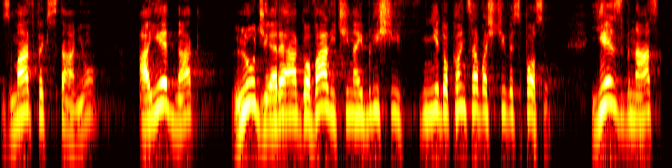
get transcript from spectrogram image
zmartwychwstaniu, a jednak ludzie reagowali, ci najbliżsi, w nie do końca właściwy sposób. Jest w nas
